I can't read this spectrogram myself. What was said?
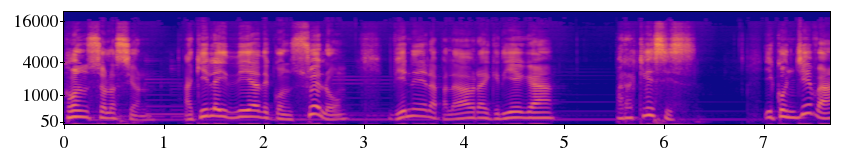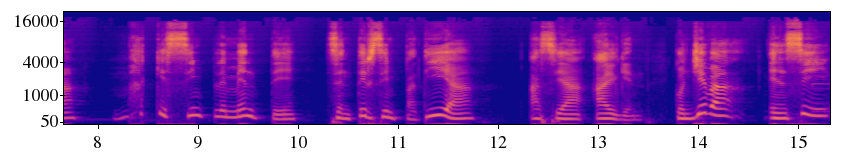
consolación. Aquí la idea de consuelo viene de la palabra griega y conlleva más que simplemente sentir simpatía hacia alguien. Conlleva en sí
